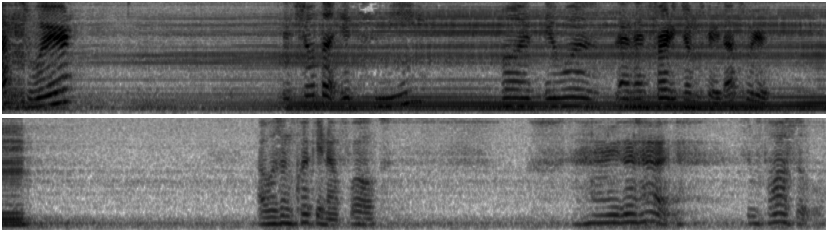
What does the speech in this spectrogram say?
That's weird. It showed that it's me, but it was, and then Freddy jump scare. That's weird. I wasn't quick enough. Well, how are you guys have it? It's impossible.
